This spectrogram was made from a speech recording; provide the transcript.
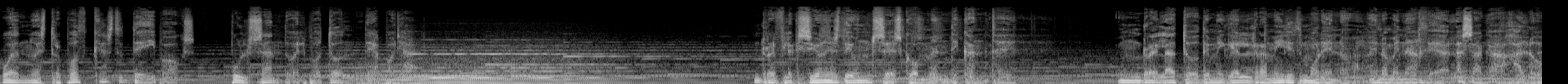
o en nuestro podcast de iVoox pulsando el botón de apoyar. Reflexiones de un sesgo mendicante un relato de Miguel Ramírez Moreno en homenaje a la saga Halo.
